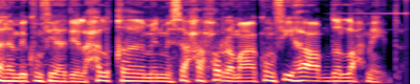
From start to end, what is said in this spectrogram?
أهلا بكم في هذه الحلقة من مساحة حرة معكم فيها عبد الله حميد.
